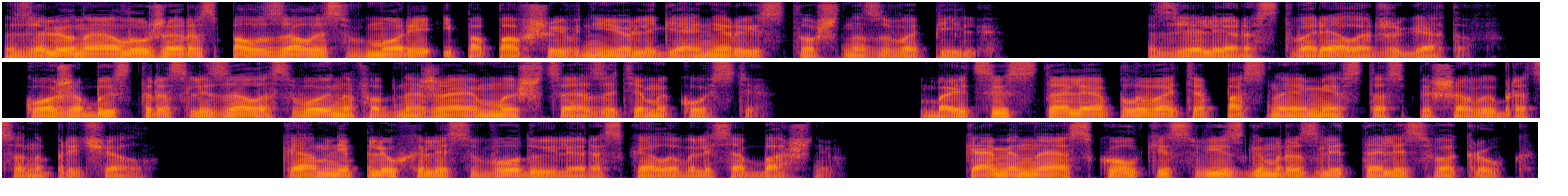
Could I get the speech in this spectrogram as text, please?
Зеленая лужа расползалась в море, и попавшие в нее легионеры истошно завопили. Зелье растворяло джигатов. Кожа быстро слезала с воинов, обнажая мышцы, а затем и кости. Бойцы стали оплывать опасное место, спеша выбраться на причал. Камни плюхались в воду или раскалывались об башню. Каменные осколки с визгом разлетались вокруг.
